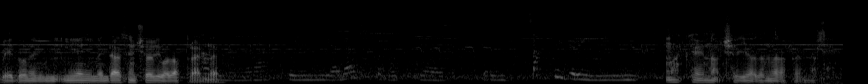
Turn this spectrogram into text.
Vedo nel mio inventario, se non ce li vado a prendere. Allora. Ok, no, ce li ho, devo andare a prenderli.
